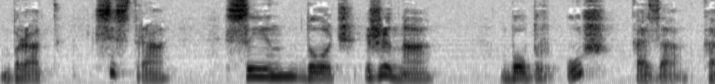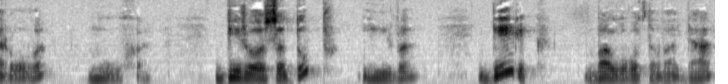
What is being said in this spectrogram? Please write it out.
брат, сестра, сын, дочь, жена, бобр, уж, коза, корова, муха, береза, дуб, ива, берег, болото, вода,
